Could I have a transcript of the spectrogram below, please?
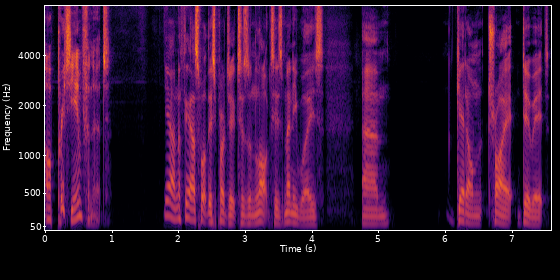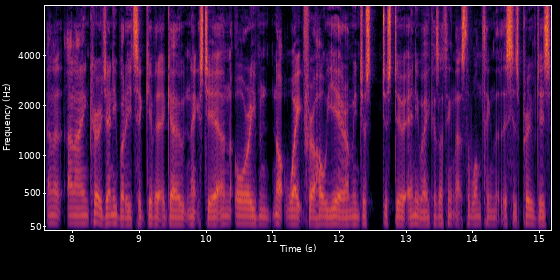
are pretty infinite. Yeah, and I think that's what this project has unlocked. Is many ways, um, get on, try it, do it, and and I encourage anybody to give it a go next year, and or even not wait for a whole year. I mean, just just do it anyway because I think that's the one thing that this has proved is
